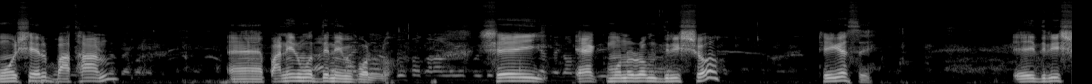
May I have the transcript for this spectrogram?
মোষের বাথান পানির মধ্যে নেমে পড়ল। সেই এক মনোরম দৃশ্য, ঠিক আছে? এই দৃশ্য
